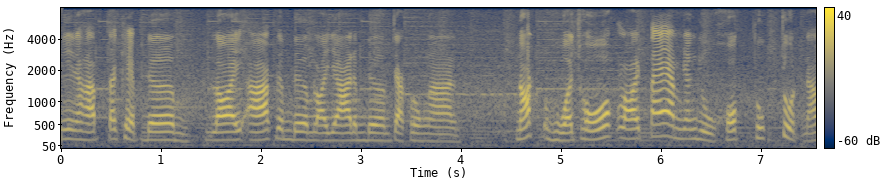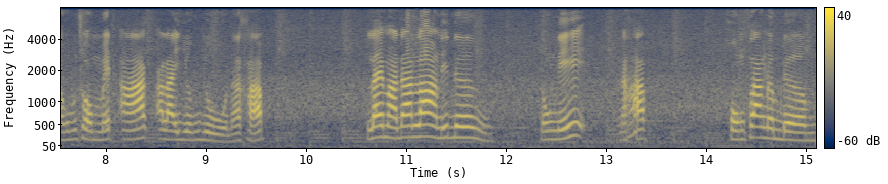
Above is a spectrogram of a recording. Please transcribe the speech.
นี่นะครับตะเข็บเดิมรอยอาร์คเดิมๆรอยยาเดิมๆจากโรงงานน็อตหัวโชครอยแต้มยังอยู่ครบทุกจุดนะคุณผู้ชมเม็ดอาร์คอะไรยังอยู่นะครับไล่มาด้านล่างนิดนึง ตรงนี้นะครับโครงสร้างเดิมๆ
